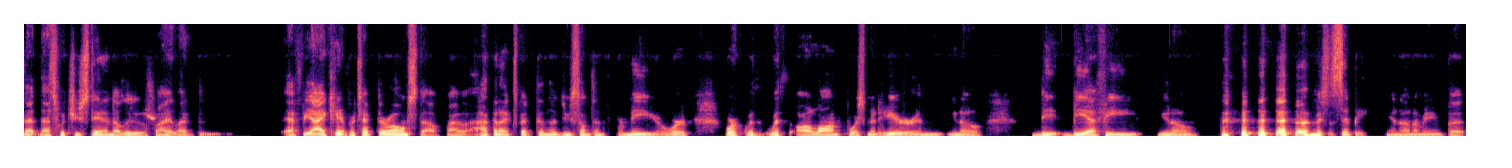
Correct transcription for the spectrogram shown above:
that that's what you stand to lose right? Like fbi can't protect their own stuff. How can i expect them to do something for me or work work with with our law enforcement here in you know B, bfe you know mississippi you know what i mean? But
